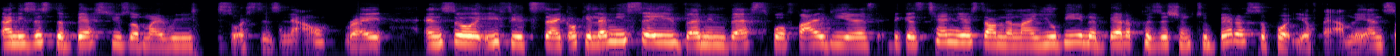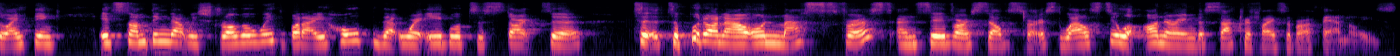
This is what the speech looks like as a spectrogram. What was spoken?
And is this the best use of my resources now? Right. And so if it's like, okay, let me save and invest for five years, because 10 years down the line, you'll be in a better position to better support your family. And so I think it's something that we struggle with, but I hope that we're able to start to to, to put on our own masks first and save ourselves first while still honoring the sacrifice of our families.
